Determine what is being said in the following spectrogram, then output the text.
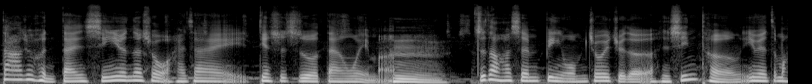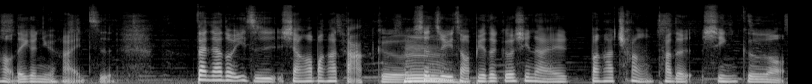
大家就很担心，因为那时候我还在电视制作单位嘛，嗯，知道他生病，我们就会觉得很心疼，因为这么好的一个女孩子，大家都一直想要帮他打歌，嗯，甚至于找别的歌星来帮他唱他的新歌哦，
